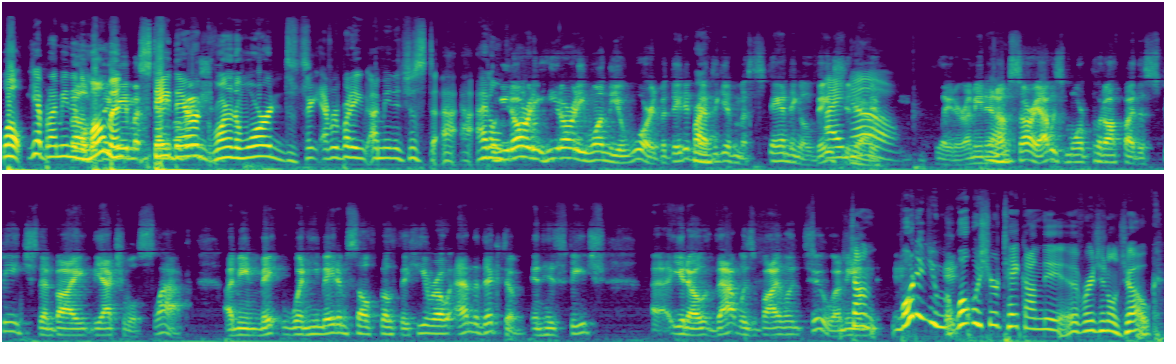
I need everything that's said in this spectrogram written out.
well, yeah, but I mean, in the but they gave him moment, stayed there, standing won an award. Everybody, I mean, it's just I, I I don't. he'd already he'd already won the award, but they didn't Right. have to give him a standing ovation. I know. Later, I mean, and I'm sorry, I was more put off by the speech than by the actual slap. I mean, ma- when he made himself both the hero and the victim in his speech, uh, you know, that was violent too. I mean, John, what did you? it- what was your take on the original joke?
